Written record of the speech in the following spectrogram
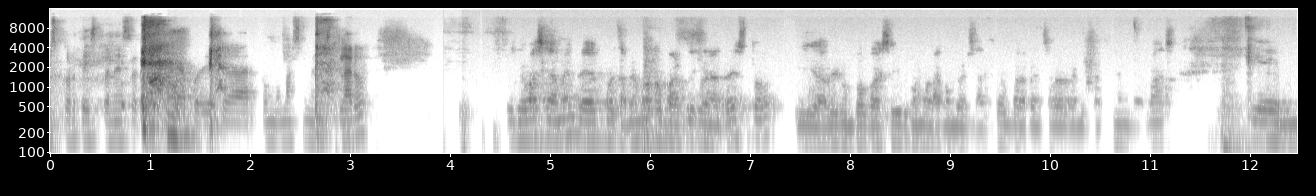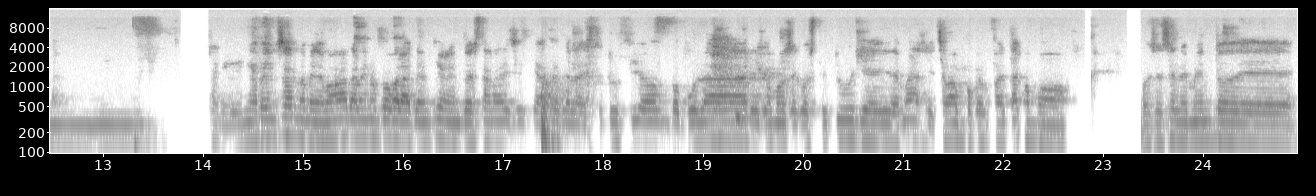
os cortéis con eso, que ya podría quedar como más o menos claro. Yo básicamente, pues también voy a compartir con el resto y abrir un poco así como la conversación para pensar la organización y demás, que mm, que venía pensando, me llamaba también un poco la atención en todo este análisis que hace de la institución popular y cómo se constituye y demás, y echaba un poco en falta como pues ese elemento de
